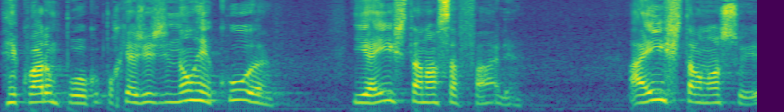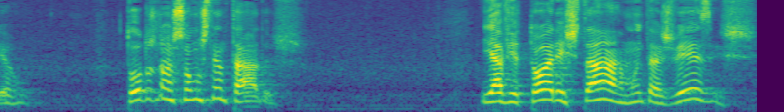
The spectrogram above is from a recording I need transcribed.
recuar um pouco, porque às vezes não recua e aí está a nossa falha. Aí está o nosso erro. Todos nós somos tentados. E a vitória está, muitas vezes,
